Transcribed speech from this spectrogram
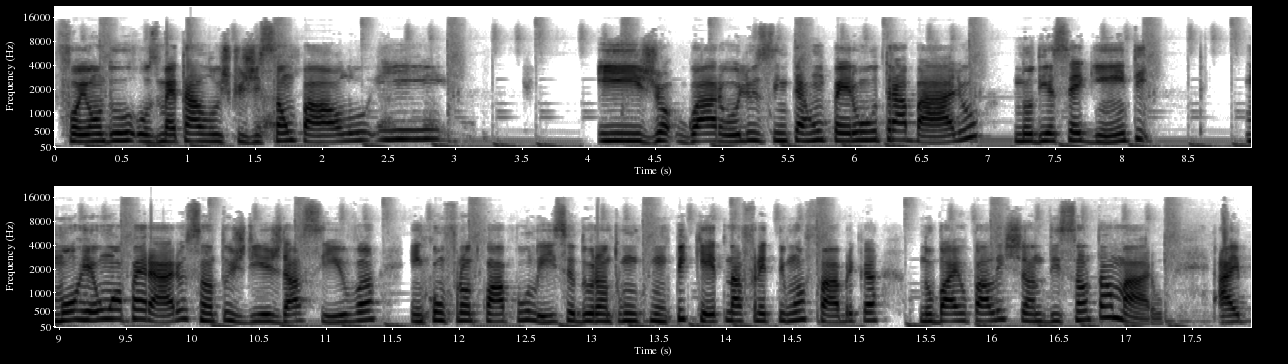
foi onde os metalúrgicos de São Paulo e e Guarulhos interromperam o trabalho no dia seguinte. Morreu um operário, Santos Dias da Silva, em confronto com a polícia durante um, um piquete na frente de uma fábrica no bairro Palixano de Santa Amaro. Aí,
